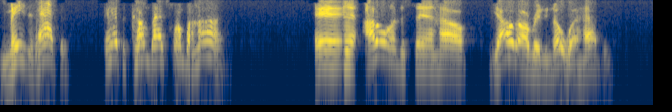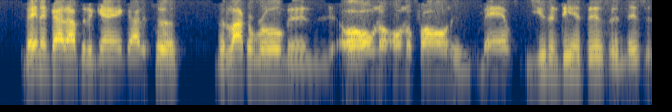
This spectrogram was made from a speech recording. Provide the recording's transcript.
made it happen. They had to come back from behind. And I don't understand how y'all already know what happened. They then got after the game, got into the locker room and on the on the phone and man, you done did this and this is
